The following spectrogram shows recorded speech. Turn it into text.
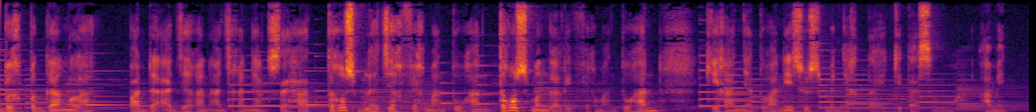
Berpeganglah pada ajaran-ajaran yang sehat, terus belajar firman Tuhan, terus menggali firman Tuhan, kiranya Tuhan Yesus menyertai kita semua. Amin.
